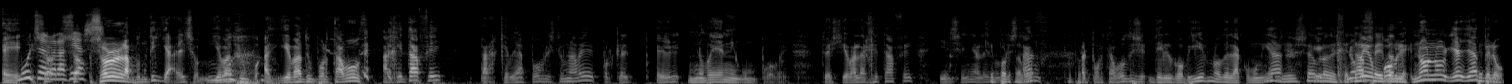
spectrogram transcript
Eh, Muchas so- so- gracias. solo la puntilla, eso. Lleva tu, lleva tu portavoz a Getafe para que vea pobres de una vez, porque él, él no vea ningún pobre. Entonces llévala a Getafe y enséñale ¿Qué dónde portavoz? están. ¿Qué por- Al portavoz de- del gobierno, de la comunidad. yo se hablo de no Getafe, veo pobre. No, no, ya, ya, pero,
